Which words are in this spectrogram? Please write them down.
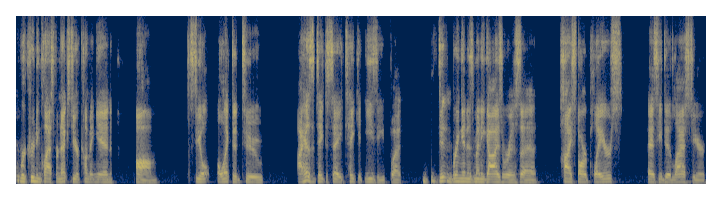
recruiting class for next year coming in, um, Steele elected to, I hesitate to say take it easy, but didn't bring in as many guys or as uh, high star players as he did last year.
